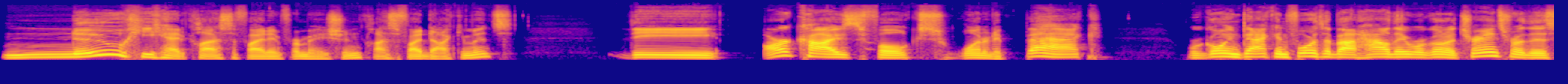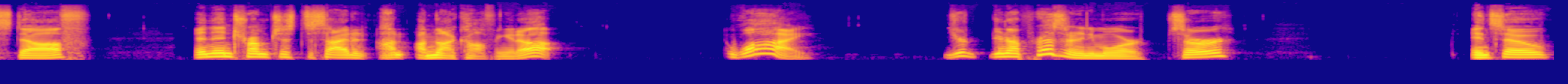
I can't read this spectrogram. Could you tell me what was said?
knew he had classified information classified documents the archives folks wanted it back we're going back and forth about how they were going to transfer this stuff and then Trump just decided, I'm, I'm not coughing it up. Why? You're, you're not president anymore, sir. And so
